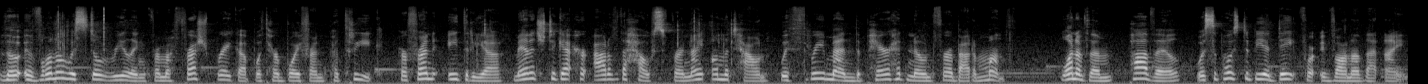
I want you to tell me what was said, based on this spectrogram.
Though Ivana was still reeling from a fresh breakup with her boyfriend Patrick, her friend Adria managed to get her out of the house for a night on the town with three men the pair had known for about a month. One of them, Pavel, was supposed to be a date for Ivana that night,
